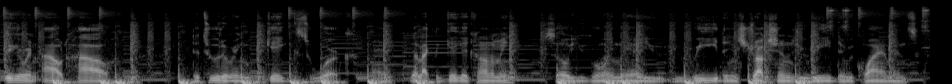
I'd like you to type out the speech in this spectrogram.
figuring out how the tutoring gigs work. Right? They're like the gig economy. So you go in there, you you read the instructions, you read the requirements,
